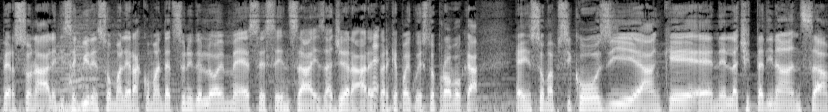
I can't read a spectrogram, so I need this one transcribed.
personale, di seguire insomma le raccomandazioni dell'OMS senza esagerare, perché poi questo provoca eh, insomma psicosi anche eh, nella cittadinanza.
